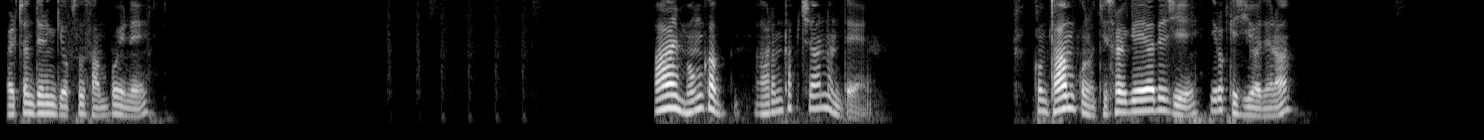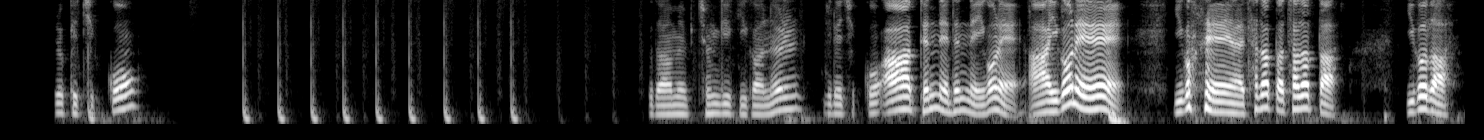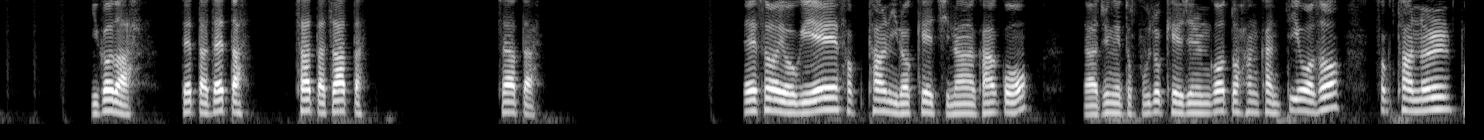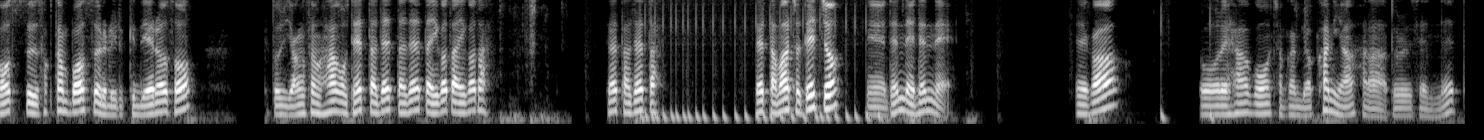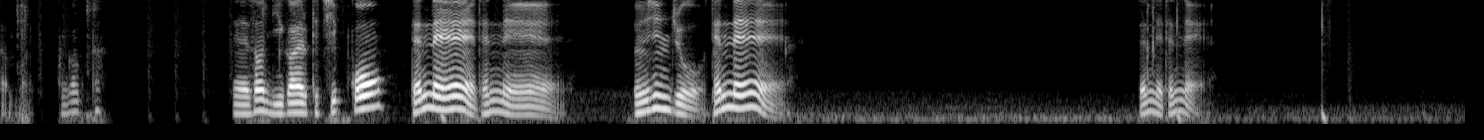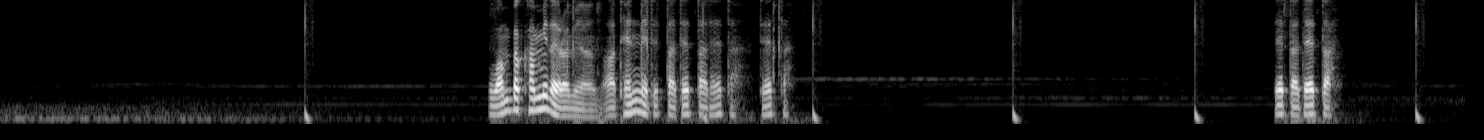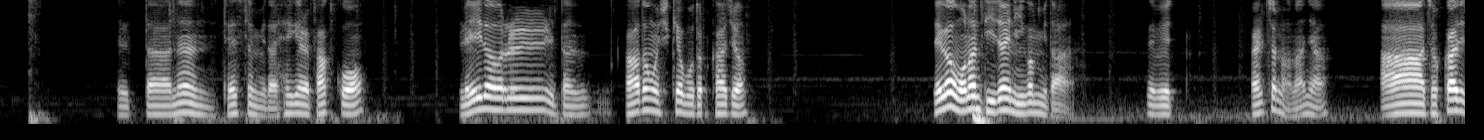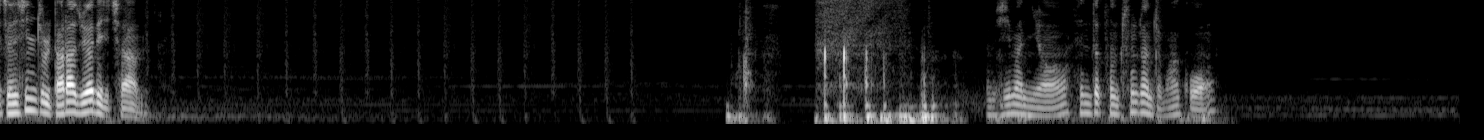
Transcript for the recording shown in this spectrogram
발전되는 게 없어서 안 보이네. 아, 뭔가 아름답지 않은데. 그럼 다음 건 어찌 설계해야 되지? 이렇게 지어야 되나? 이렇게 짓고 그 다음에 전기 기관을 이래 짓고 아 됐네 됐네. 이거네. 아 이거네. 이거네. 찾았다 찾았다. 이거다. 이거다. 됐다 됐다. 찾았다 찾았다. 찾았다. 해서 여기에 석탄 이렇게 지나가고 나중에 또 부족해지는 거 또 한 칸 띄워서 석탄을 버스 석탄 버스를 이렇게 내려서 또 양성하고 됐다 됐다 됐다 이거다 이거다. 됐다 됐다. 됐다 맞죠? 됐죠? 예 됐네 됐네. 제가 요래 하고 잠깐 몇 칸이야? 하나 둘 셋넷 반갑다. 그래서 네가 이렇게 짚고 됐네 됐네. 전신주 됐네. 됐네 됐네 완벽합니다 이러면. 아 됐네 됐다 됐다 됐다 됐다. 됐다 됐다. 일단은 됐습니다. 해결 받고 레이더를 일단 가동을 시켜 보도록 하죠. 내가 원한 디자인이 이겁니다. 근데 왜 발전 안 하냐? 아 저까지 전신줄 달아줘야 되지 참 잠시만요. 핸드폰 충전 좀 하고.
